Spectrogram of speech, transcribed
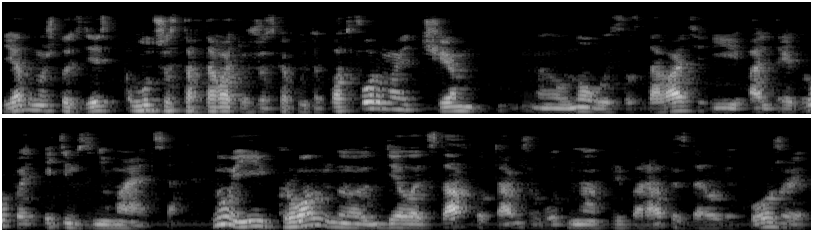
я думаю, что здесь лучше стартовать уже с какой-то платформой, чем новую создавать, и Altria Group этим занимается. Ну и Крон делает ставку также вот на препараты здоровья кожи.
